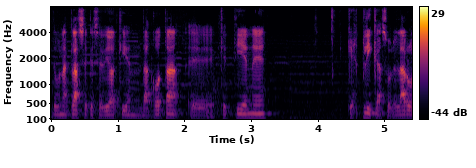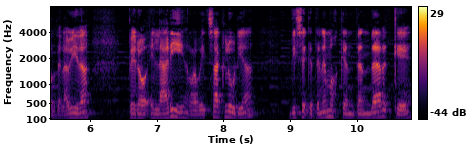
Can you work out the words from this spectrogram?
de una clase que se dio aquí en Dakota que tiene que explica sobre el árbol de la vida, pero el Ari, Rabitzak Luria, dice que tenemos que entender que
